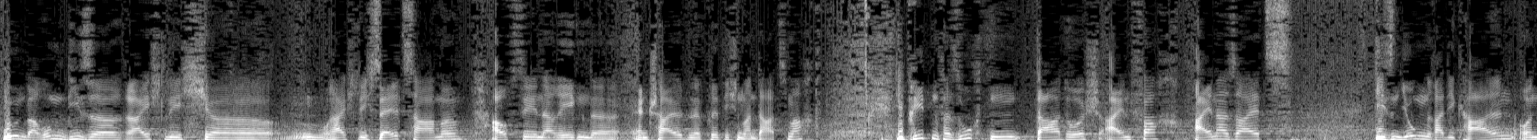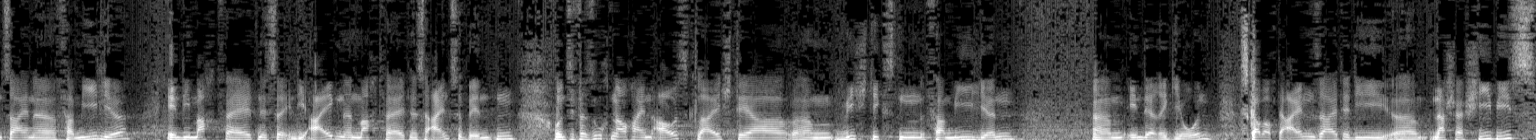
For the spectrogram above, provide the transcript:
Nun, warum diese reichlich, äh, reichlich seltsame, aufsehenerregende Entscheidung der britischen Mandatsmacht? Die Briten versuchten dadurch einfach einerseits diesen jungen Radikalen und seine Familie in die Machtverhältnisse, in die eigenen Machtverhältnisse einzubinden. Und sie versuchten auch einen Ausgleich der ähm, wichtigsten Familien ähm, in der Region. Es gab auf der einen Seite die äh, Nashashibis,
